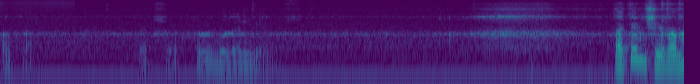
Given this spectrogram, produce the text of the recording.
Отак. Так що тут буде мінус. Таким чином,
